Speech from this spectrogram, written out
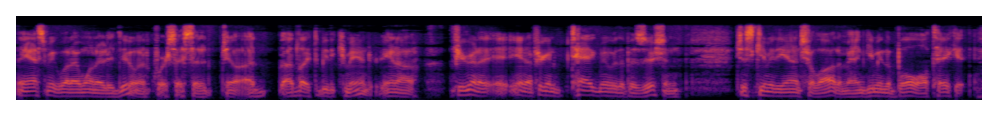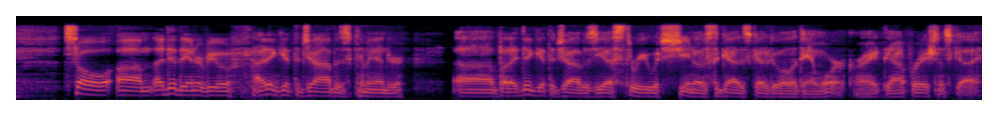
They asked me what I wanted to do, and of course I said, you know, I'd, I'd like to be the commander. You know, if you're gonna, you know, if you're gonna tag me with a position, just give me the enchilada, man. Give me the bowl, I'll take it. So um, I did the interview. I didn't get the job as commander. Uh, but I did get the job as the S3, which, you know, is the guy that's got to do all the damn work, right? The operations guy.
